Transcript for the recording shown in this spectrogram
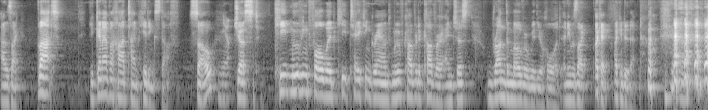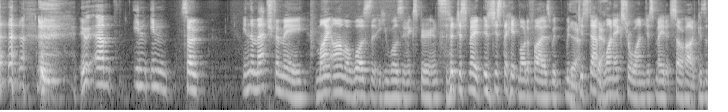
I was like, but you're going to have a hard time hitting stuff. So Yeah. just keep moving forward, keep taking ground, move cover to cover, and just run them over with your horde. And he was like, okay, I can do that. It- um, in in so in the match for me, my armor was that he was inexperienced. It just made it's just the hit modifiers with with Yeah, just that yeah. one extra one just made it so hard because the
